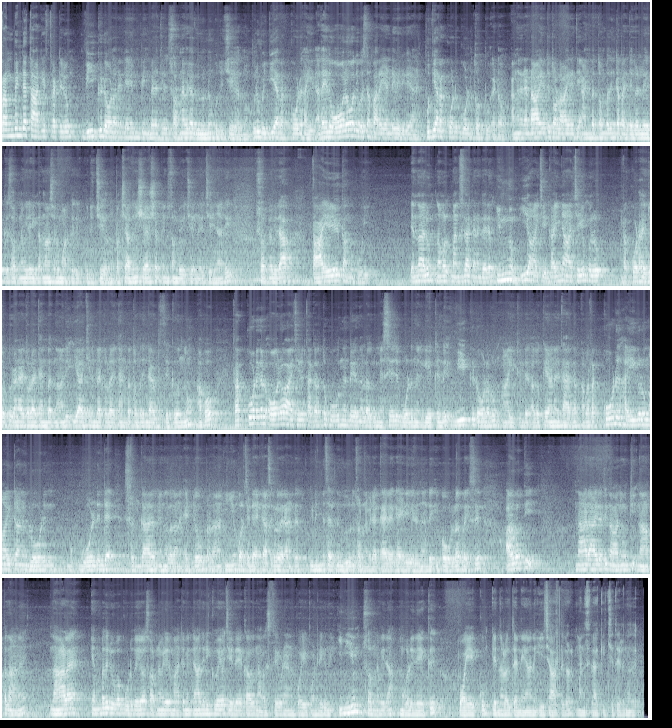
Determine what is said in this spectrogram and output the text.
ട്രംപിന്റെ tariff ത്രട്ടിലും week ഡോളറിന്റെയും പിൻബലത്തിൽ സ്വർണവില വീണ്ടും കുതിച്ചുയർന്നു. ഒരു വലിയ റെക്കോർഡ് ഹൈ അതായത് ഓരോ ദിവസം പറയേണ്ടി വരികയാണ്. പുതിയ റെക്കോർഡ് ഗോൾഡ് തൊട്ടു കേട്ടോ. അങ്ങനെ രണ്ടായിരത്തി തൊള്ളായിരത്തി അൻപത്തൊമ്പതിന്റെ പരിധികളിലേക്ക് സ്വർണവില ഇന്റർനാഷണൽ മാർക്കറ്റിൽ കുതിച്ചുയർന്നു. പക്ഷെ അതിനുശേഷം എന്ത് സംഭവിച്ചു എന്ന് വെച്ച് കഴിഞ്ഞാൽ സ്വർണവില താഴേക്ക് അങ്ങ് പോയി. എന്നാലും നമ്മൾ മനസ്സിലാക്കാൻ കാര്യം ഇന്നും ഈ ആഴ്ചയും കഴിഞ്ഞ ആഴ്ചയും ഒരു റെക്കോർഡ് ഹൈ തൊട്ടു. രണ്ടായിരത്തി തൊള്ളായിരത്തി അൻപത്തിനാല് ഈ ആഴ്ച രണ്ടായിരത്തി തൊള്ളായിരത്തി അൻപത്തൊമ്പതിന്റെ അടുത്തേക്ക് വന്നു. അപ്പോൾ റെക്കോർഡുകൾ ഓരോ ആഴ്ചയിലും തകർത്തു പോകുന്നുണ്ട് എന്നുള്ള ഒരു മെസ്സേജ് ഗോൾഡ് നൽകിയിട്ടുണ്ട്. വീക്ക് ഡോളറും ആയിട്ടുണ്ട്. അതൊക്കെയാണ് കാരണം. അപ്പോൾ റെക്കോർഡ് ഹൈകളുമായിട്ടാണ് ഗ്ലോഡിൻ ഗോൾഡിന്റെ ശൃംഗാരം എന്നുള്ളതാണ് ഏറ്റവും പ്രധാനം. ഇനിയും കുറച്ച് ഡേറ്റാസുകൾ വരാണ്ട് ഇടിഞ്ഞ സ്ഥലത്ത് വീണ്ടും സ്വർണവില കയറി കയറി വരുന്നുണ്ട്. ഇപ്പോൾ ഉള്ള പ്രൈസ് അറുപത്തി നാലായിരത്തി നാനൂറ്റി നാൽപ്പതാണ് നാളെ എൺപത് രൂപ കൂടുകയോ സ്വർണവിലയിൽ മാറ്റമില്ലാതിരിക്കുകയോ ചെയ്തേക്കാവുന്ന അവസ്ഥയിലൂടെയാണ് പോയിക്കൊണ്ടിരിക്കുന്നത്. ഇനിയും സ്വർണവില മുകളിലേക്ക് പോയേക്കും എന്നുള്ളത് തന്നെയാണ് ഈ ചാർട്ടുകൾ മനസ്സിലാക്കിച്ചു തരുന്നത്.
